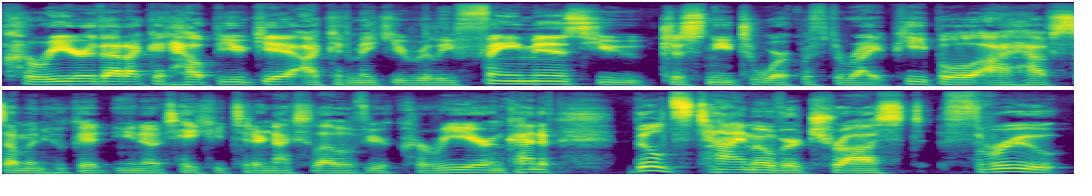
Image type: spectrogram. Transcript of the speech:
career that i could help you get. I could make you really famous. You just need to work with the right people. I have someone who could you know take you to the next level of your career and kind of builds time over trust through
